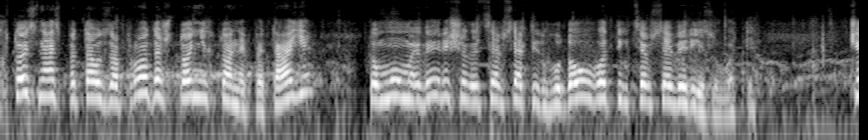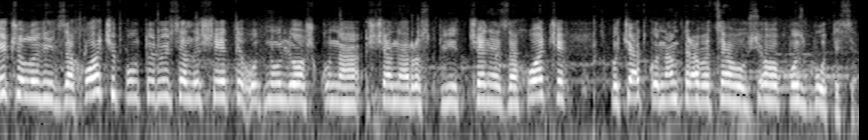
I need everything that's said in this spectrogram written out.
хтось нас питав за продаж, то ніхто не питає. Тому ми вирішили це все підгодовувати і це все вирізувати. Чи чоловік захоче, повторюся, лишити одну льошку на, ще на розпліт, чи не захоче, спочатку нам треба цього всього позбутися.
